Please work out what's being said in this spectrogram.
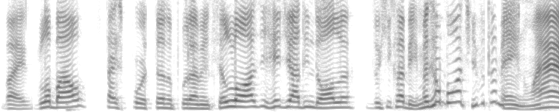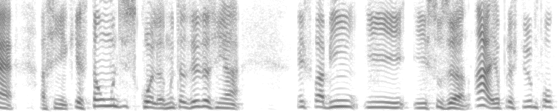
vai, global, que está exportando puramente celulose, redeado em dólar, do que Clabin. Mas é um bom ativo também, não é, assim, é questão de escolha. Muitas vezes, assim, ah, entre Clabin e, e Suzano. Ah, eu prefiro um pouco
